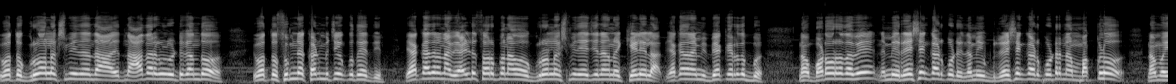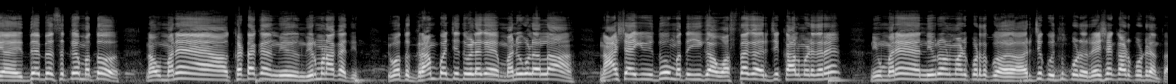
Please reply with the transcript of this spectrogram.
ಇವತ್ತು ಗೃಹಲಕ್ಷ್ಮಿಯಿಂದ ಇದನ್ನ ಆಧಾರಗಳು ಇಟ್ಕೊಂಡು ಇವತ್ತು ಸುಮ್ಮನೆ ಕಣ್ಣು ಮುಚ್ಚಿಗೆ ಕೂತೈತಿ. ಯಾಕಂದ್ರೆ ನಾವು ಎರಡು ಸಾವಿರ ರೂಪಾಯಿ ನಾವು ಗೃಹಲಕ್ಷ್ಮಿ ಯೋಜನೆ ನಾವು ಕೇಳಿಲ್ಲ. ಯಾಕಂದ್ರೆ ನಮಗೆ ಬೇಕಾಗಿರೋದು ಬ- ನಾವು ಬಡವರದವೆ ನಮಗೆ ರೇಷನ್ ಕಾರ್ಡ್ ಕೊಡಿ ನಮಗೆ ರೇಷನ್ ಕಾರ್ಡ್ ಕೊಟ್ಟರೆ ನಮ್ಮ ಮಕ್ಕಳು ನಮ್ಮ ವಿದ್ಯಾಭ್ಯಾಸಕ್ಕೆ ಮತ್ತು ನಾವು ಮನೆ ಕಟ್ಟಕ್ಕೆ ನಿರ್ಮಾಣ ಆಗೈತಿ. ಇವತ್ತು ಗ್ರಾಮ ಪಂಚಾಯತ್ ಒಳಗೆ ಮನೆಗಳೆಲ್ಲ ನಾಶ ಆಗಿದ್ದು ಮತ್ತು ಈಗ ಹೊಸ್ದಾಗಿ ಅರ್ಜಿ ಕಾಲ್ ಮಾಡಿದ್ದಾರೆ. ನೀವು ಮನೆ ನಿರ್ಮಾಣ ಮಾಡಿ ಕೊಡ್ಬೇಕು ಅರ್ಜಿ ಇದನ್ನು ಕೊಡಿ ರೇಷನ್ ಕಾರ್ಡ್ ಕೊಡ್ರಿ ಅಂತ.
